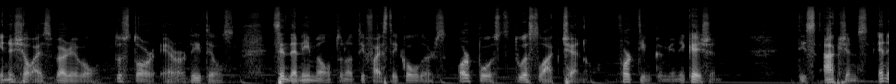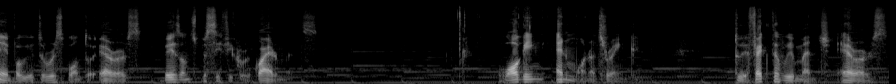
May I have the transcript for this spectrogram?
initialize variable to store error details, send an email to notify stakeholders, or post to a Slack channel for team communication. These actions enable you to respond to errors based on specific requirements. Logging and monitoring. To effectively manage errors,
